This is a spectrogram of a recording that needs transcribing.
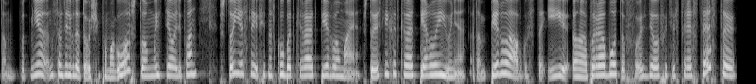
там, вот мне на самом деле вот это очень помогло, что мы сделали план, что если фитнес-клубы открывают 1 мая, что если их открывают 1 июня, а там 1 августа, и э, проработав, сделав эти стресс-тесты,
